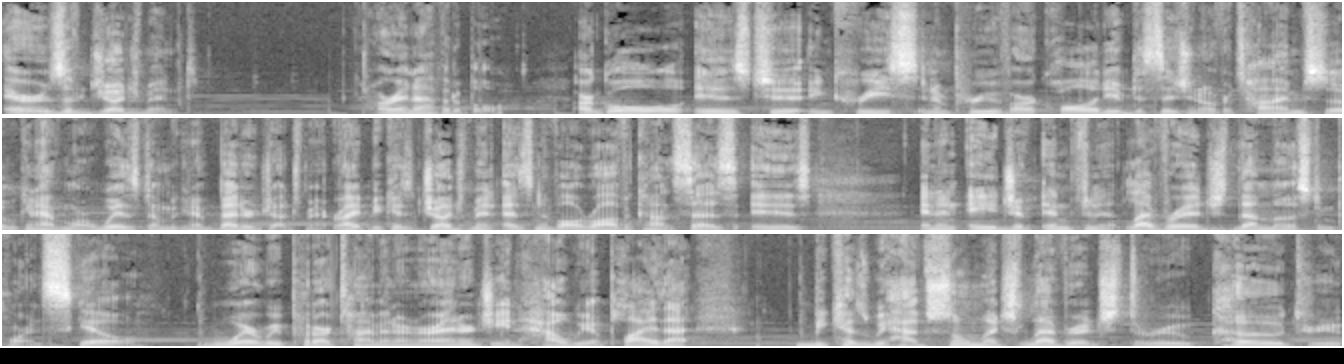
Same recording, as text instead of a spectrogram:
errors of judgment are inevitable. Our goal is to increase and improve our quality of decision over time so we can have more wisdom, we can have better judgment, right? Because judgment, as Naval Ravikant says, is in an age of infinite leverage, the most important skill. Where we put our time and our energy and how we apply that, because we have so much leverage through code, through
